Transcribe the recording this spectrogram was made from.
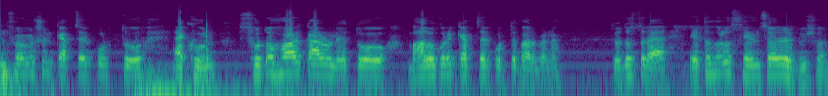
ইনফরমেশন ক্যাপচার করতো এখন ছোট হওয়ার কারণে তো ভালো করে ক্যাপচার করতে পারবে না। তো দোস্তরা, এ তো হলো সেন্সরের বিষয়।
